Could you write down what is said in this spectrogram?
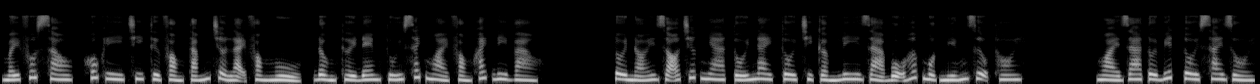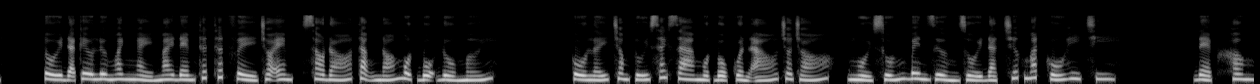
Mấy phút sau, Khúc Hy Chi từ phòng tắm trở lại phòng ngủ, đồng thời đem túi sách ngoài phòng khách đi vào. Tôi nói rõ trước nha tối nay tôi chỉ cầm ly giả bộ hấp một miếng rượu thôi. Ngoài ra tôi biết tôi sai rồi. Tôi đã kêu Lương Oanh ngày mai đem thất thất về cho em, sau đó tặng nó một bộ đồ mới. Cô lấy trong túi sách ra một bộ quần áo cho chó, ngồi xuống bên giường rồi đặt trước mắt cố Hi Chi. Đẹp không,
